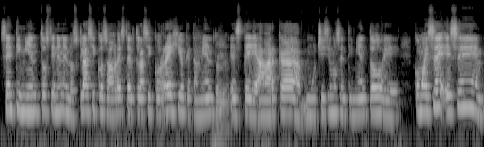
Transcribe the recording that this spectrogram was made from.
sentimientos tienen en los clásicos. Ahora está el clásico regio, que también, También. este abarca muchísimo sentimiento, eh, como ese, ese,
